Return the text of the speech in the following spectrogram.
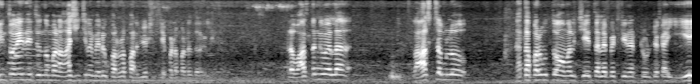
దీంతో ఏదైతే ఉందో మనం ఆశించిన మేరకు పనుల పర్యవేక్షణ చేపట్టబడడం జరగలేదు అలా వాస్తవంగా వల్ల రాష్ట్రంలో గత ప్రభుత్వం అమలు చేయ తలపెట్టినటువంటి ఒక ఏ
